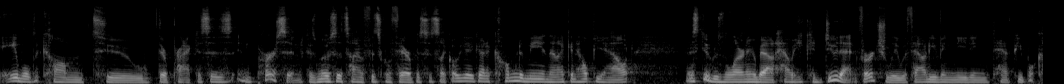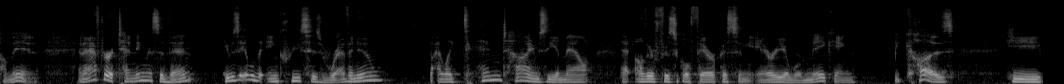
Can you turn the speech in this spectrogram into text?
able to come to their practices in person. Because most of the time, physical therapists is like, oh yeah, you got to come to me and then I can help you out. And this dude was learning about how he could do that virtually without even needing to have people come in. And after attending this event, he was able to increase his revenue by like 10 times the amount that other physical therapists in the area were making because he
